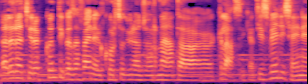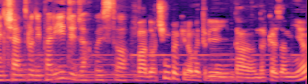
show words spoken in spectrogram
Allora ci racconti cosa fai nel corso di una giornata classica? Ti svegli, sei nel centro di Parigi, già questo... Vado a 5 km da, da casa mia,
